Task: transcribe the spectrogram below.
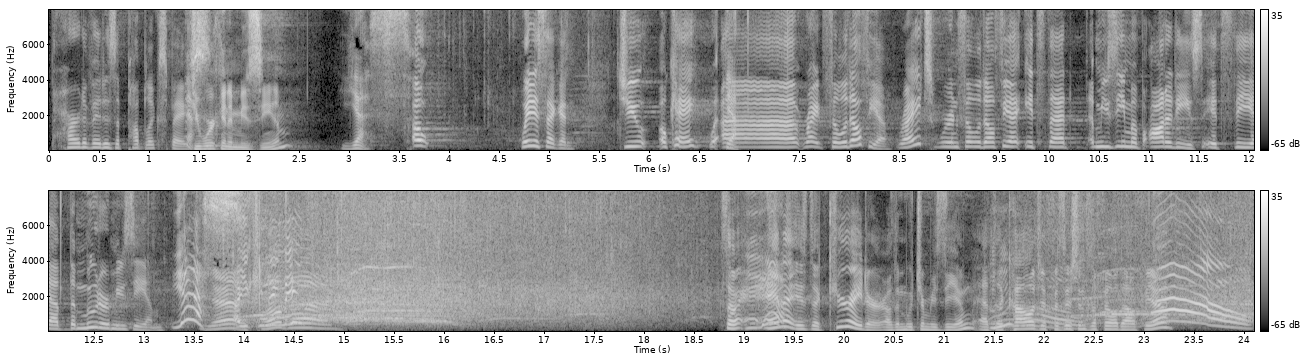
Part of it is a public space. Do you work in a museum? Yes. Oh, wait a second. Do you okay? w- Uh, right, Philadelphia. Right, we're in Philadelphia. It's that a museum of oddities. It's the uh, the Mutter Museum. Yes. Are you kidding well me? done. So A- Anna is the curator of the Mutter Museum at the College of Physicians of Philadelphia. Wow.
